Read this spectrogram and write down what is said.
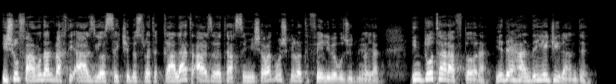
ایشون فرمودن وقتی ارز یا سکه به صورت غلط عرضه و تقسیم می شود مشکلات فعلی به وجود می آید این دو طرف دارد یه دهنده یه گیرنده.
